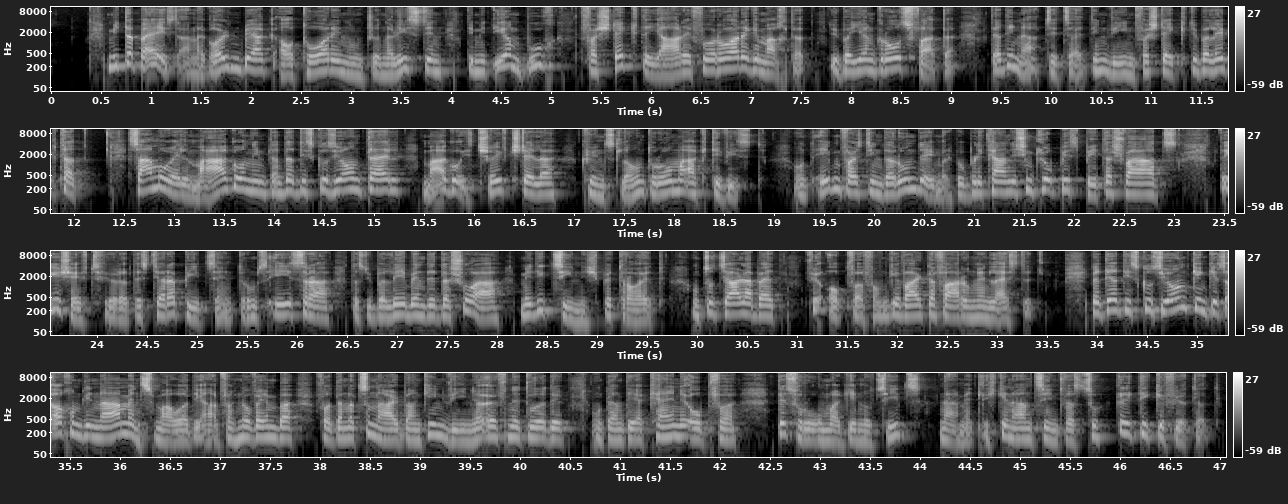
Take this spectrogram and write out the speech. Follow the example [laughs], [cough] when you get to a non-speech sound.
Mit dabei ist Anna Goldenberg, Autorin und Journalistin, die mit ihrem Buch Versteckte Jahre Furore gemacht hat, über ihren Großvater, der die Nazizeit in Wien versteckt überlebt hat. Samuel Mago nimmt an der Diskussion teil. Mago ist Schriftsteller, Künstler und Roma-Aktivist. Und ebenfalls in der Runde im Republikanischen Club ist Peter Schwarz, der Geschäftsführer des Therapiezentrums ESRA, das Überlebende der Shoah medizinisch betreut und Sozialarbeit für Opfer von Gewalterfahrungen leistet. Bei der Diskussion ging es auch um die Namensmauer, die Anfang November vor der Nationalbank in Wien eröffnet wurde und an der keine Opfer des Roma-Genozids namentlich genannt sind, was zu Kritik geführt hat.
